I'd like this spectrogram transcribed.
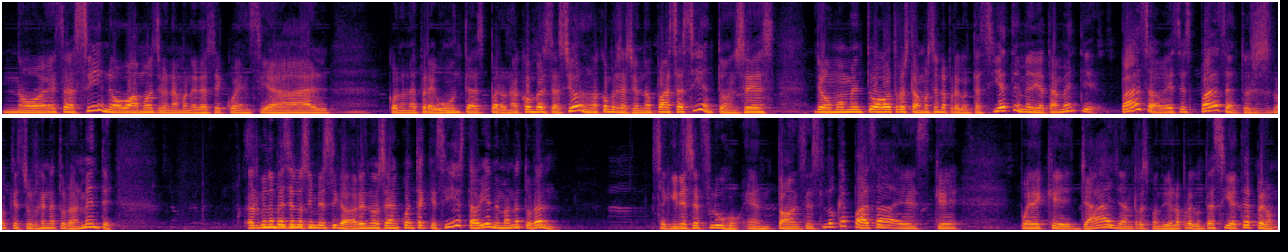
no es así, no vamos de una manera secuencial con unas preguntas para una conversación. Una conversación no pasa así. Entonces, de un momento a otro estamos en la pregunta 7 inmediatamente. Pasa, a veces pasa. Entonces es lo que surge naturalmente. Algunas veces los investigadores no se dan cuenta que sí, está bien, es más natural seguir ese flujo. Entonces, lo que pasa es que puede que ya hayan respondido la pregunta 7, pero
